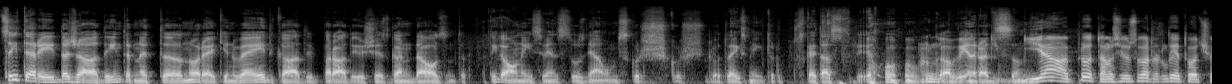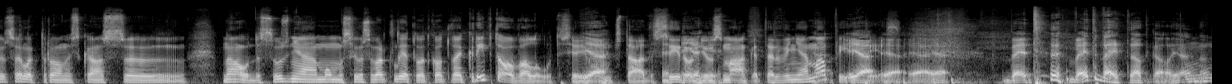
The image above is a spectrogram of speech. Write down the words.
citi arī dažādi interneta norēķinu veidi, kādi parādījušies gan daudz. Pat Igaunijas viens uzņēmums, kurš, kurš ļoti veiksmīgi tur skaitās kā vienradzes. Un... Jā, protams, jūs varat lietot šos elektroniskās uh, naudas uzņēmumus, jūs varat lietot kaut vai kriptovalūtas, ja jā. jums tādas ir un jūs mākat sākat ar viņiem apieties. Jā, jā, jā, jā. Bet, bet, bet atkal, jā, nu.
